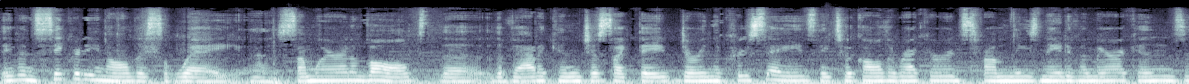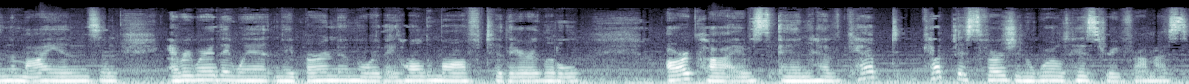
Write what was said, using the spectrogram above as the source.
They've been secreting all this away uh, somewhere in a vault. The, the Vatican, just like they, during the Crusades, they took all the records from these Native Americans and the Mayans and everywhere they went and they burned them or they hauled them off to their little archives and have kept, kept this version of world history from us.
